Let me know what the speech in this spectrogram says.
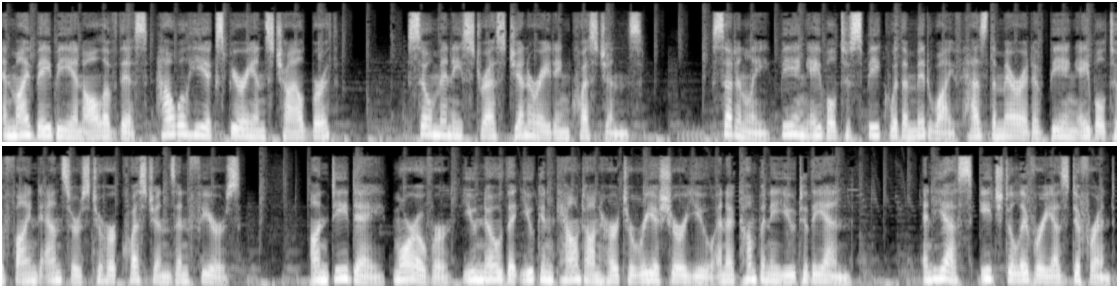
And my baby in all of this, how will he experience childbirth? So many stress-generating questions. Suddenly, being able to speak with a midwife has the merit of being able to find answers to her questions and fears. On D-Day, moreover, you know that you can count on her to reassure you and accompany you to the end. And yes, each delivery is different.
